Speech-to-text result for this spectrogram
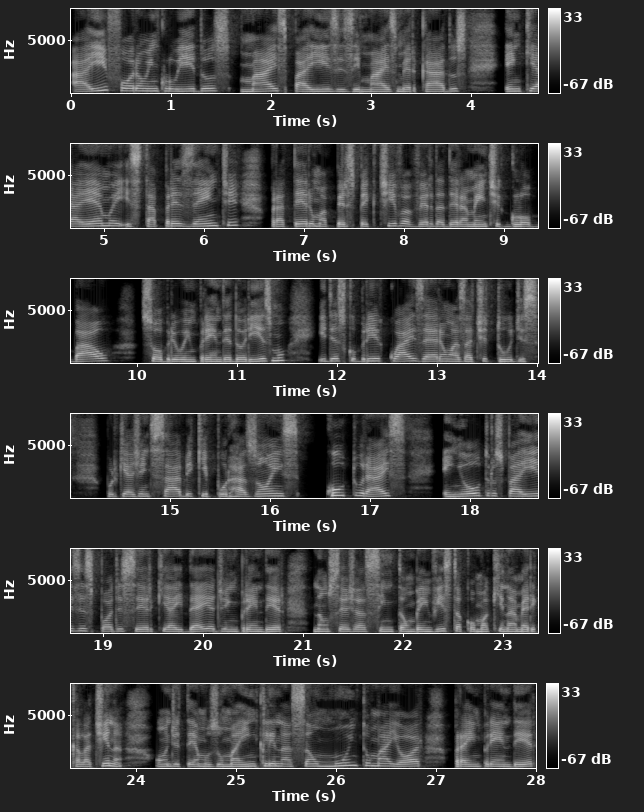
Aí foram incluídos mais países e mais mercados em que a Amway está presente para ter uma perspectiva verdadeiramente global sobre o empreendedorismo e descobrir quais eram as atitudes, porque a gente sabe que por razões culturais, em outros países pode ser que a ideia de empreender não seja assim tão bem vista como aqui na América Latina, onde temos uma inclinação muito maior para empreender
